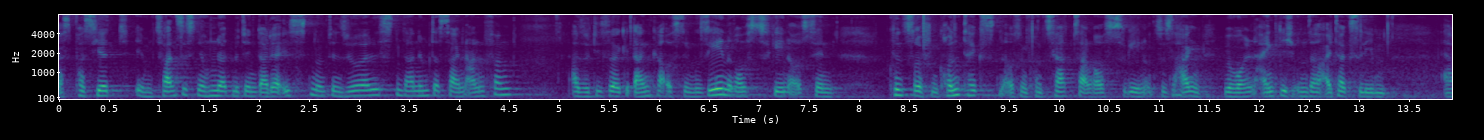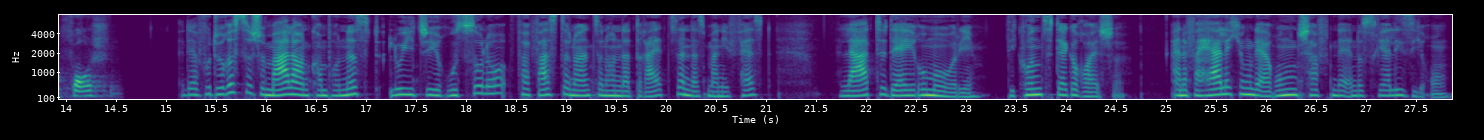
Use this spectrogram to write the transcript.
Das passiert im 20. Jahrhundert mit den Dadaisten und den Surrealisten, da nimmt das seinen Anfang. Also dieser Gedanke, aus den Museen rauszugehen, aus den künstlerischen Kontexten aus dem Konzertsaal rauszugehen und zu sagen, wir wollen eigentlich unser Alltagsleben erforschen. Der futuristische Maler und Komponist Luigi Russolo verfasste 1913 das Manifest L'arte dei rumori, die Kunst der Geräusche, eine Verherrlichung der Errungenschaften der Industrialisierung.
